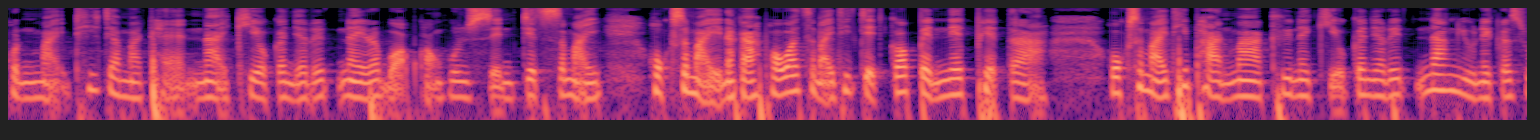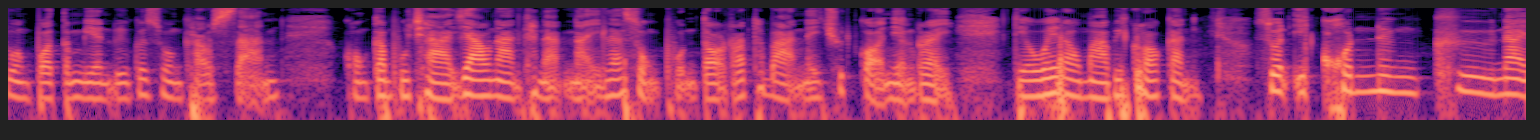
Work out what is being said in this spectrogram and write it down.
คนใหม่ที่จะมาแทนนายเคียวกัญญริศในระบอบของคุณเซนเจ็ดสมัย6สมัยนะคะ เพราะว่าสมัยที่7ก็เป็นเนตเพตรา6สมัยที่ผ่านมาคือในเขียวกัญญริศนั่งอยู่ในกระทรวงปอตเมียน หรือกระทรวงข่าวสารของกัมพูชายาวนานขนาดไหน และส่งผลต่อรัฐบาลในชุดก่อนอย่างไร เดี๋ยวไว้เรามาวิเคราะห์กัน ส่วนอีกคนหนึ่งคือนาย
